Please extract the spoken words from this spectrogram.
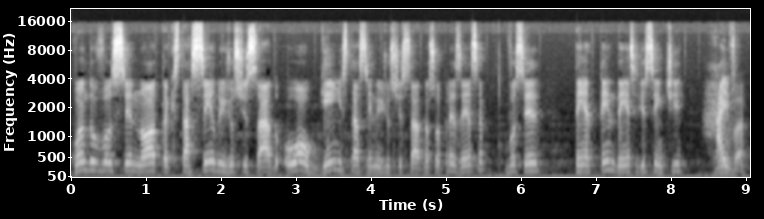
Quando você nota que está sendo injustiçado ou alguém está sendo injustiçado na sua presença, você tem a tendência de sentir raiva.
